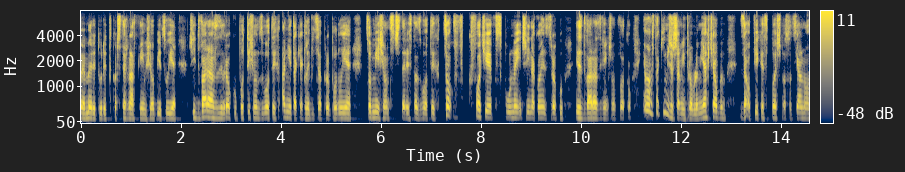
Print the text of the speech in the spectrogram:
emerytury, tylko czternastkę im się obiecuje, czyli dwa razy w roku po tysiąc złotych, a nie tak jak Lewica proponuje, co miesiąc 400 złotych, co w kwocie wspólnej, czyli na koniec roku jest dwa razy większą kwotą. Ja mam z takimi rzeczami problem. Ja chciałbym za opiekę społeczno-socjalną,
